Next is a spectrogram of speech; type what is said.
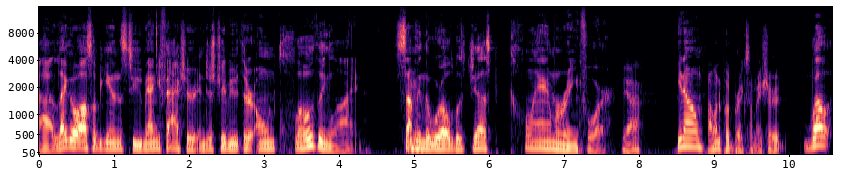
Uh, Lego also begins to manufacture and distribute their own clothing line, something Hmm. the world was just clamoring for. Yeah. You know, I want to put bricks on my shirt. well,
